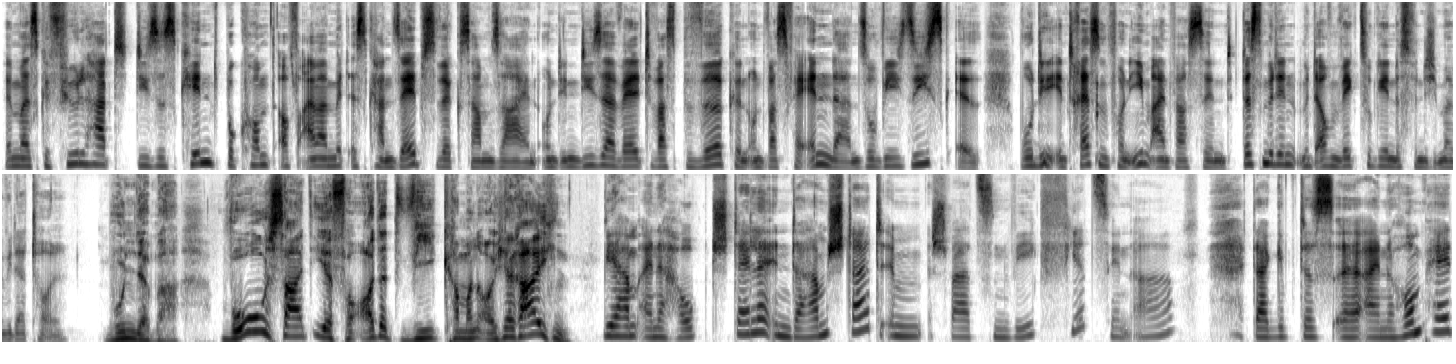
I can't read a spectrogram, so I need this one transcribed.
wenn man das Gefühl hat, dieses Kind bekommt auf einmal mit, es kann selbstwirksam sein und in dieser Welt was bewirken und was verändern, so wie sie es, äh, wo die Interessen von ihm einfach sind. Das mit den mit auf den Weg zu gehen, das finde ich immer wieder toll. Wunderbar. Wo seid ihr verortet? Wie kann man euch erreichen? Wir haben eine Hauptstelle in Darmstadt im Schwarzen Weg 14a. Da gibt es äh, eine Homepage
